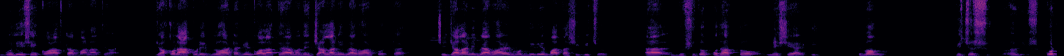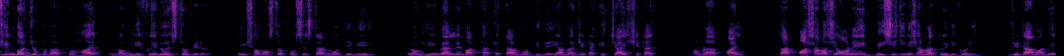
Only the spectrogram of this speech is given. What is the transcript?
গলিয়ে সেই করাতটা বানাতে হয়। যখন আকরিক লোহাটাকে গলাতে হয়, আমাদের জ্বালানি ব্যবহার করতে হয়। সেই জ্বালানি ব্যবহারের মধ্যে দিয়ে বাতাসে কিছু দূষিত পদার্থ মেশে আর কি। এবং কিছু কঠিন বর্জ্য পদার্থ হয় এবং লিকুইড ওয়েস্টও বেরোয়। এই সমস্ত প্রসেসটার মধ্যে দিয়েই এবং হিউম্যান লেবার থাকে, তার মধ্যে দিয়েই আমরা যেটাকে চাই, সেটা আমরা পাই। তার পাশাপাশি অনেক বেশি জিনিস আমরা তৈরি করি, যেটা আমাদের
